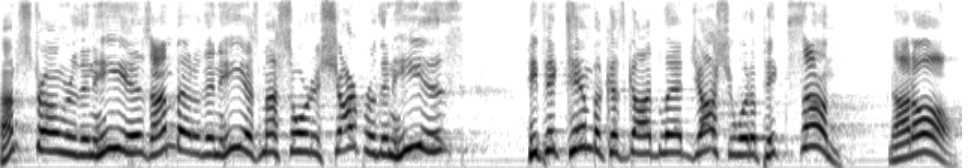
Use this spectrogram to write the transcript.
I'm stronger than he is. I'm better than he is. My sword is sharper than he is. He picked him because God led Joshua to pick some, not all.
